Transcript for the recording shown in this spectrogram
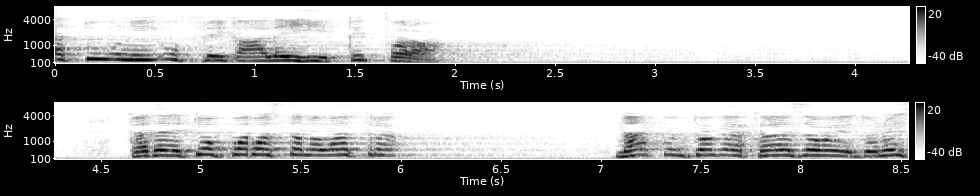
atuni ufrig alehi kitvora. Kada je to postalo vatra, nakon toga kazao je, dones,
